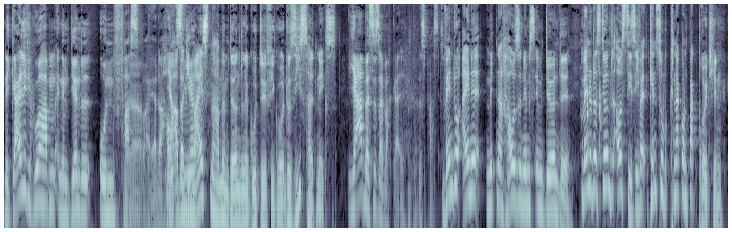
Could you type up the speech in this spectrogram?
eine geile Figur haben in dem Dirndl, unfassbar. Ja, da haut's Ja, aber die mir. meisten haben im Dirndl eine gute Figur. Du siehst halt nichts. Ja, aber es ist einfach geil. Das passt. Wenn du eine mit nach Hause nimmst im Dirndl, wenn du das Dirndl ausziehst, ich weiß, kennst du Knack- und Backbrötchen?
